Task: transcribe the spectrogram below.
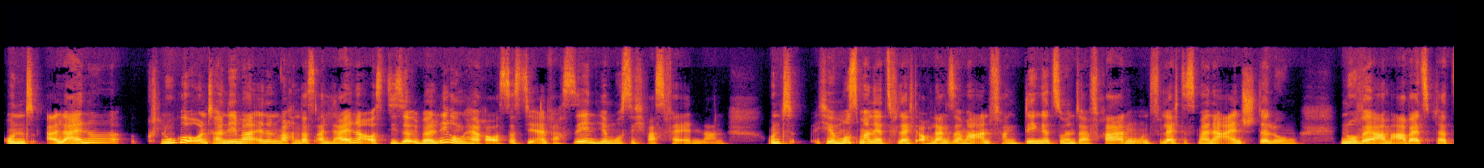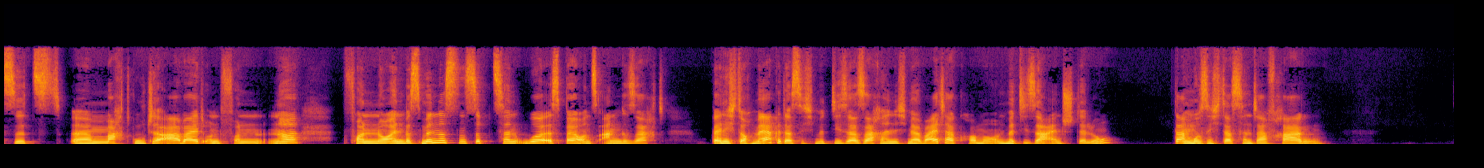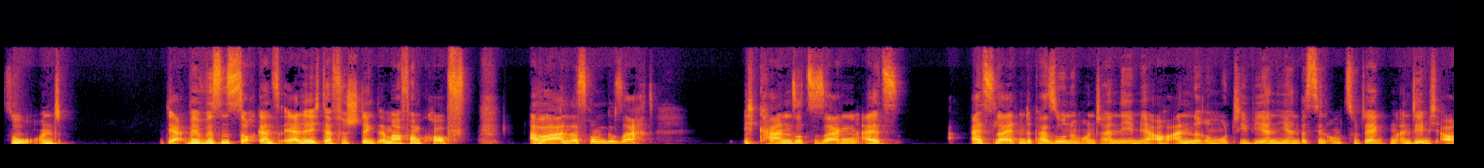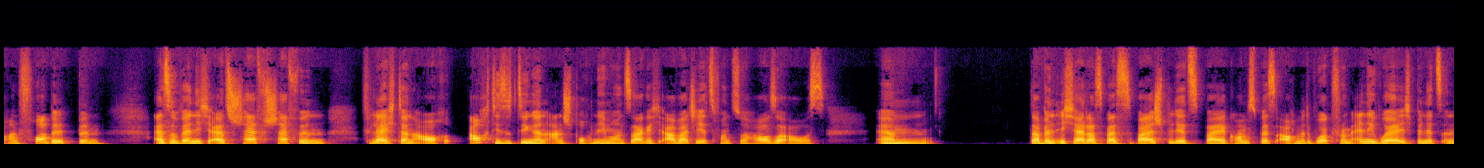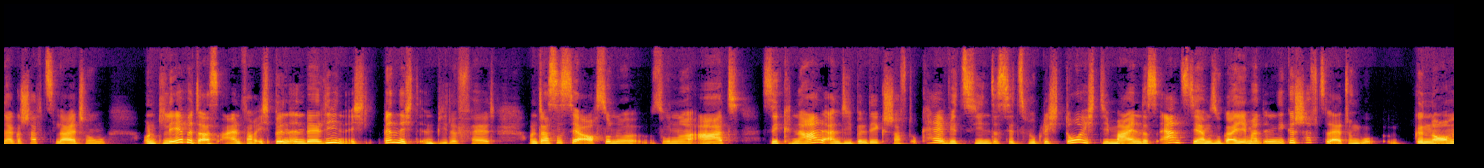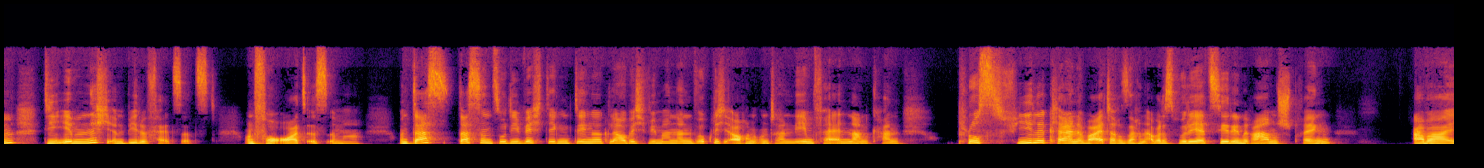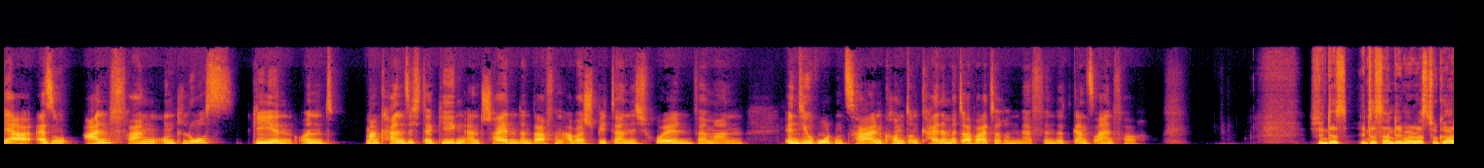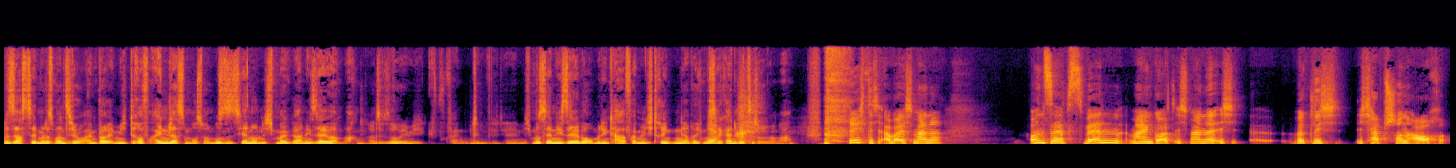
Und alleine kluge UnternehmerInnen machen das alleine aus dieser Überlegung heraus, dass die einfach sehen, hier muss sich was verändern. Und hier muss man jetzt vielleicht auch langsamer anfangen, Dinge zu hinterfragen. Und vielleicht ist meine Einstellung, nur wer am Arbeitsplatz sitzt, ähm, macht gute Arbeit und von, ne, von neun bis mindestens 17 Uhr ist bei uns angesagt. wenn ich doch merke, dass ich mit dieser Sache nicht mehr weiterkomme und mit dieser Einstellung, dann muss ich das hinterfragen. So, und ja, wir wissen es doch ganz ehrlich, der Fisch stinkt immer vom Kopf. Aber andersrum gesagt, ich kann sozusagen als, als leitende Person im Unternehmen ja auch andere motivieren, hier ein bisschen umzudenken, indem ich auch ein Vorbild bin. Also wenn ich als Chef, Chefin vielleicht dann auch, auch diese Dinge in Anspruch nehme und sage, ich arbeite jetzt von zu Hause aus. Ähm, da bin ich ja das beste Beispiel jetzt bei Comspace auch mit Work from Anywhere. Ich bin jetzt in der Geschäftsleitung und lebe das einfach. Ich bin in Berlin, ich bin nicht in Bielefeld. Und das ist ja auch so eine, so eine Art Signal an die Belegschaft, okay, wir ziehen das jetzt wirklich durch. Die meinen das ernst. Die haben sogar jemand in die Geschäftsleitung genommen, die eben nicht in Bielefeld sitzt und vor Ort ist immer. Und das, das sind so die wichtigen Dinge, glaube ich, wie man dann wirklich auch ein Unternehmen verändern kann. Plus viele kleine weitere Sachen, aber das würde jetzt hier den Rahmen sprengen. Aber ja, also anfangen und losgehen. Und man kann sich dagegen entscheiden, dann darf man aber später nicht heulen, wenn man in die roten Zahlen kommt und keine Mitarbeiterin mehr findet. Ganz einfach. Ich finde das interessant, immer, was du gerade sagst, immer, dass man sich auch einfach irgendwie darauf einlassen muss. Man muss es ja noch nicht mal gar nicht selber machen. Also so irgendwie, ich muss ja nicht selber unbedingt Hafermilch trinken, aber ich muss ja, ja keine Witze drüber machen. Richtig, aber ich meine, und selbst wenn, mein Gott, ich meine, ich äh, wirklich, ich habe schon auch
